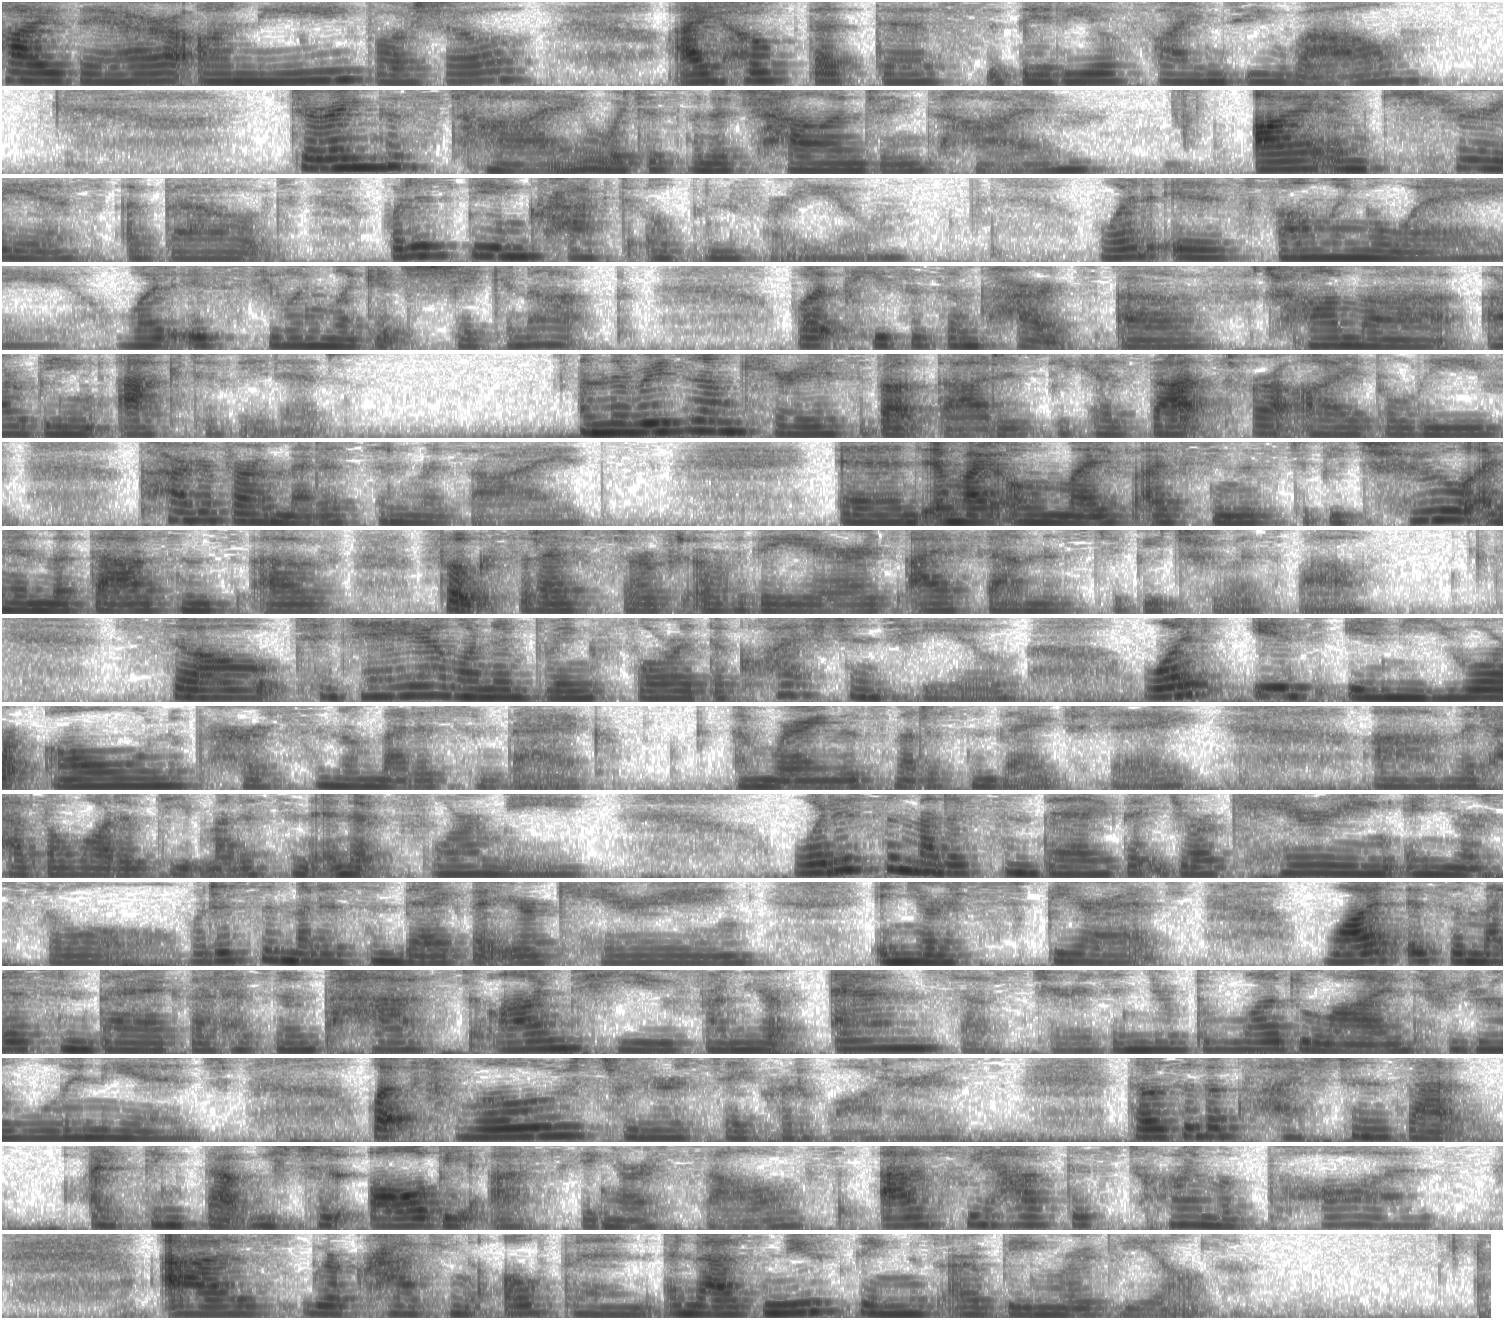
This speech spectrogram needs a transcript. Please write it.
Hi there, Ani Bojo. I hope that this video finds you well. During this time, which has been a challenging time, I am curious about what is being cracked open for you. What is falling away? What is feeling like it's shaken up? What pieces and parts of trauma are being activated? And the reason I'm curious about that is because that's where I believe part of our medicine resides. And in my own life, I've seen this to be true. And in the thousands of folks that I've served over the years, I've found this to be true as well. So today I want to bring forward the question to you. What is in your own personal medicine bag? I'm wearing this medicine bag today. Um, it has a lot of deep medicine in it for me. What is the medicine bag that you're carrying in your soul? What is the medicine bag that you're carrying in your spirit? What is the medicine bag that has been passed on to you from your ancestors and your bloodline through your lineage? What flows through your sacred waters? Those are the questions that I think that we should all be asking ourselves as we have this time of pause, as we're cracking open and as new things are being revealed.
